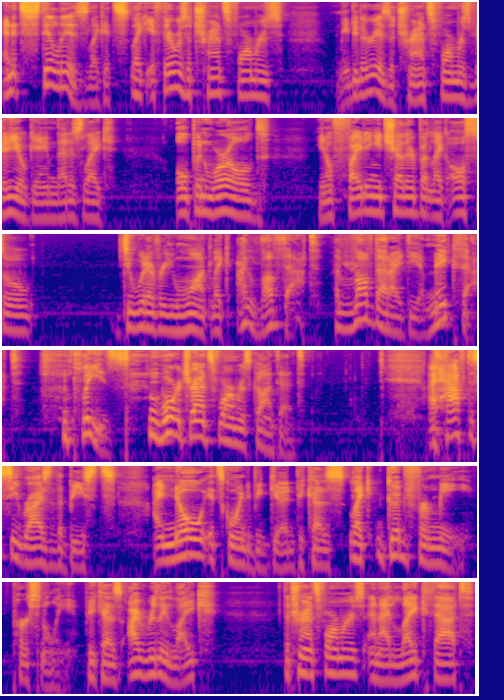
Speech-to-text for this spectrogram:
And it still is. Like it's like if there was a Transformers maybe there is a Transformers video game that is like open world you know, fighting each other, but like also do whatever you want. Like, I love that. I love that idea. Make that. Please. More Transformers content. I have to see Rise of the Beasts. I know it's going to be good because, like, good for me personally, because I really like the Transformers and I like that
